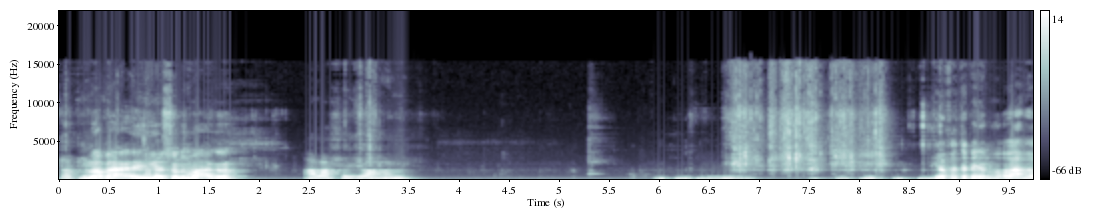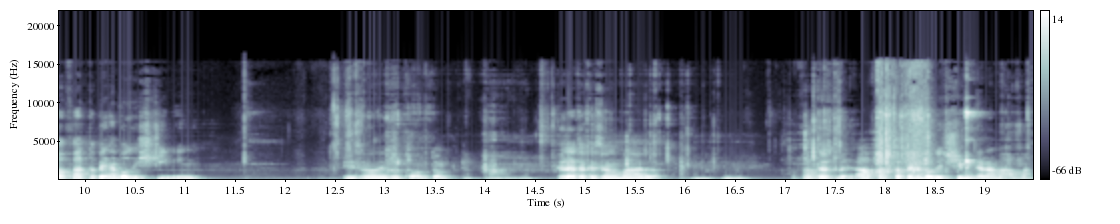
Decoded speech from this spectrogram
Proprio. Vabbè, eh, io sono mago. A passeggiare. Io ho fatto appena, ho fatto appena body shaming. Mi sono reso conto. Ti ho detto che sono magro. Ho fatto, ho fatto appena body shaming alla mamma.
